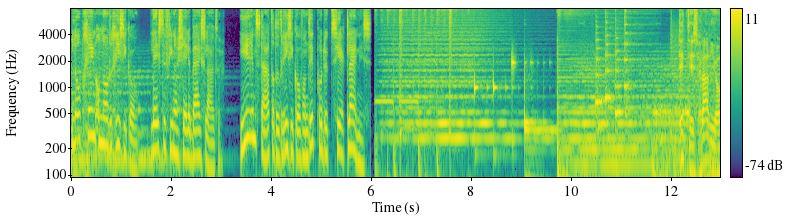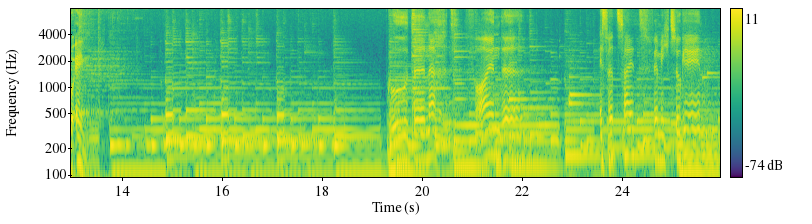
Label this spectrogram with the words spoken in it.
Loop geen onnodig risico. Lees de financiële bijsluiter. Hierin staat dat het risico van dit product zeer klein is. Dit is Radio 1. Gute Nacht, Freunde. Es wird Zeit für mich zu gehen.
